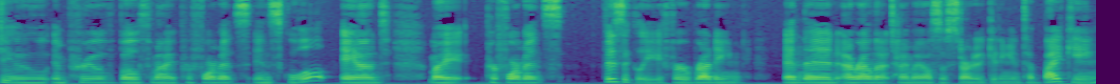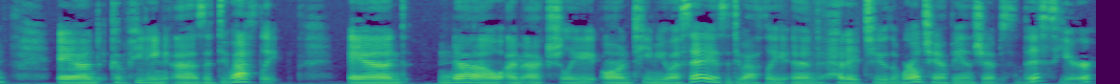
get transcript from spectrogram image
to improve both my performance in school and my performance physically for running. And then around that time, I also started getting into biking and competing as a duathlete. And now I'm actually on Team USA as a duathlete and headed to the World Championships this year,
